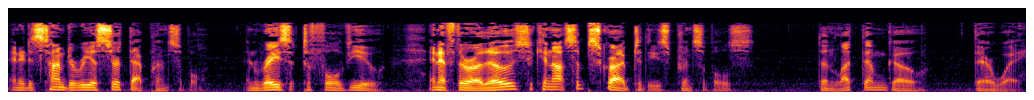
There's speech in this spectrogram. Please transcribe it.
and it is time to reassert that principle and raise it to full view. And if there are those who cannot subscribe to these principles, then let them go their way.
